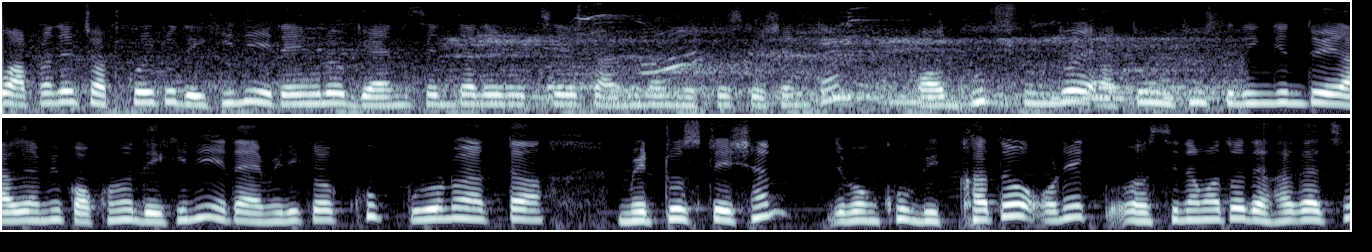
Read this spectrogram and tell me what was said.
তো আপনাদের চট করে একটু দেখিয়ে নিই এটাই হলো গ্র্যান্ড সেন্টারের হচ্ছে টার্মিনাল মেট্রো স্টেশনটা অদ্ভুত সুন্দর, এত উঁচু সিলিং কিন্তু এর আগে আমি কখনো দেখিনি। এটা আমেরিকার খুব পুরনো একটা মেট্রো স্টেশন এবং খুব বিখ্যাত। অনেক সিনেমাতেও দেখা গেছে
